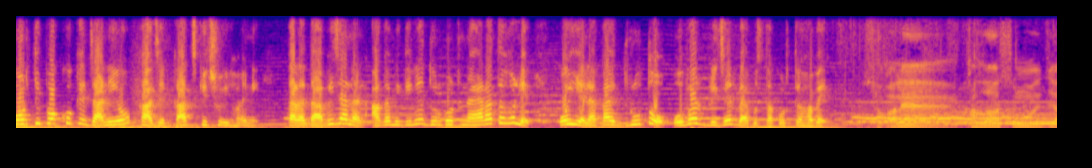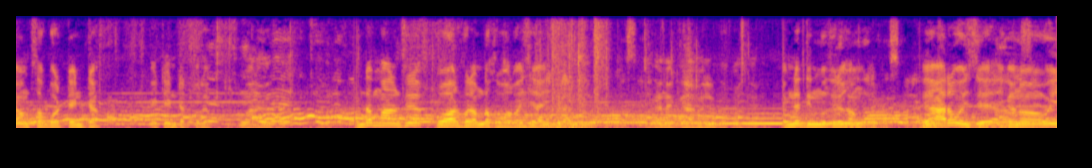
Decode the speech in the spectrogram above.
কর্তৃপক্ষকে জানিয়েও কাজের কাজ কিছুই হয়নি। তারা দাবি জানান, আগামী দিনে দুর্ঘটনা এড়াতে হলে ওই এলাকায় দ্রুত ওভারব্রিজের ব্যবস্থা করতে হবে। সকালে খাওয়ার সময় যে এই তলে আমরা মানুষের খোয়ার পরে আমরা খবর পাইছি এখানে গ্রামের লোকে এমনি দিন মজুরি কাম করে আরও হয়েছে এখানে ওই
